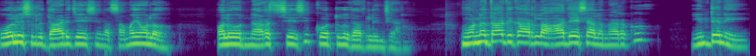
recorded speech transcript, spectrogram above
పోలీసులు దాడి చేసిన సమయంలో పలువురిని అరెస్ట్ చేసి కోర్టుకు తరలించారు. ఉన్నతాధికారుల ఆదేశాల మేరకు ఇంటిని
